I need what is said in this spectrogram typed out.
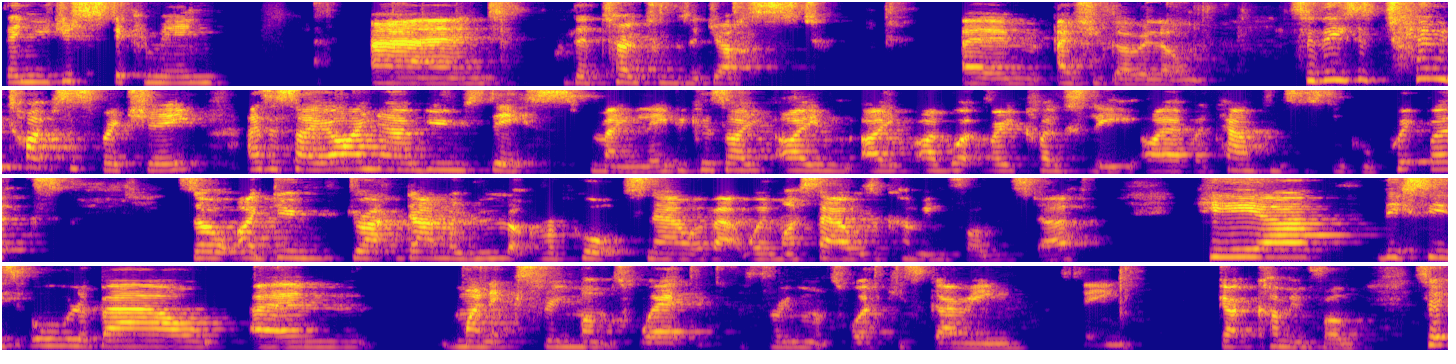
then you just stick them in and the totals adjust um, as you go along. So these are two types of spreadsheet. As I say, I now use this mainly because I, I, I, I work very closely. I have an accounting system called QuickBooks. So I do download a lot of reports now about where my sales are coming from and stuff. Here, this is all about um, my next three months work, three months work is going thing, coming from. So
